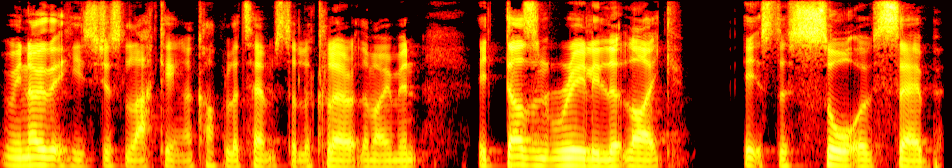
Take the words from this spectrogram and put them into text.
we know that he's just lacking a couple of attempts to Leclerc at the moment. It doesn't really look like it's the sort of Seb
